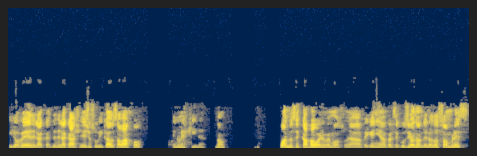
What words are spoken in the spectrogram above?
y los ve desde la, desde la calle. Ellos ubicados abajo en una esquina, ¿no? Cuando se escapa, bueno, vemos una pequeña persecución donde los dos hombres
